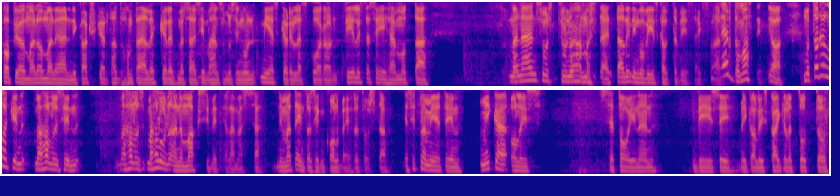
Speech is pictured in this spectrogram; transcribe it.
kopioimaan oman ääneni kaksi kertaa tuohon päällekkäin, että mä saisin vähän semmoisen niin mieskörilläskuoron fiilistä siihen, mutta mä näen susta sun naamasta, että tää oli niinku 5 kautta 5, eikö vaan? Ehdottomasti. Joo, mutta todellakin mä haluaisin, mä, halus, mä haluan aina maksimit elämässä, niin mä tein tosin kolme ehdotusta. Ja sitten mä mietin, mikä olisi se toinen biisi, mikä olisi kaikille tuttu.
